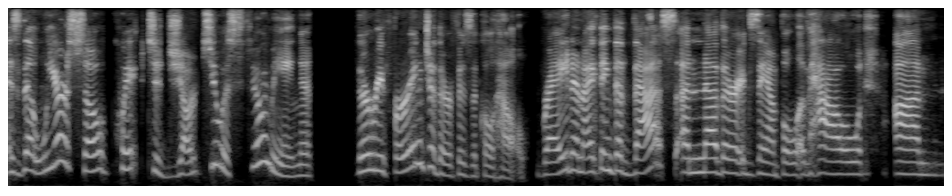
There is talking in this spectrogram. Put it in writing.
is that we are so quick to jump to assuming they're referring to their physical health right? And i think that that's another example of how um,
